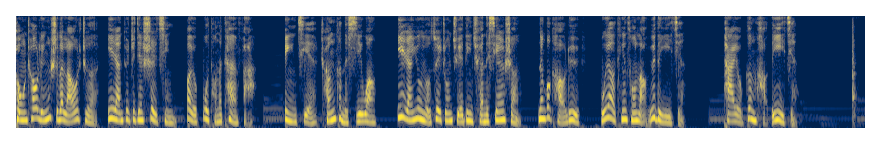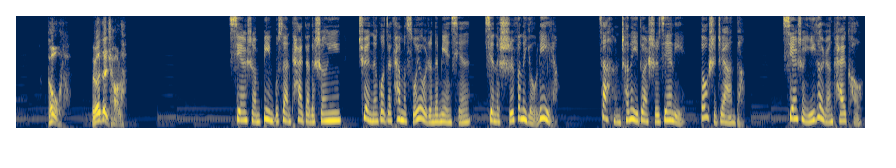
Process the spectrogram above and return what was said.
统筹灵石的老者依然对这件事情抱有不同的看法，并且诚恳的希望依然拥有最终决定权的先生能够考虑不要听从老妪的意见，他有更好的意见。够了，不要再吵了。先生并不算太大的声音。却能够在他们所有人的面前显得十分的有力量，在很长的一段时间里都是这样的。先生一个人开口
